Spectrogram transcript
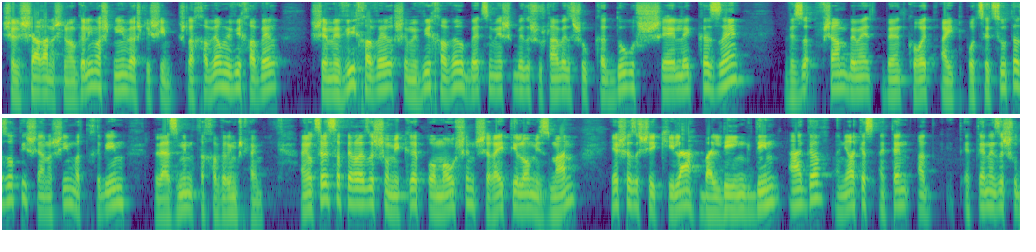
של שאר האנשים, למעגלים השניים והשלישיים, של החבר מביא חבר, שמביא חבר, שמביא חבר, בעצם יש באיזשהו שלב איזשהו כדור שלג כזה, ושם באמת, באמת קורית ההתפוצצות הזאת שאנשים מתחילים להזמין את החברים שלהם. אני רוצה לספר על איזשהו מקרה promotion שראיתי לא מזמן, יש איזושהי קהילה בלינקדין אגב, אני רק אתן, אתן איזשהו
